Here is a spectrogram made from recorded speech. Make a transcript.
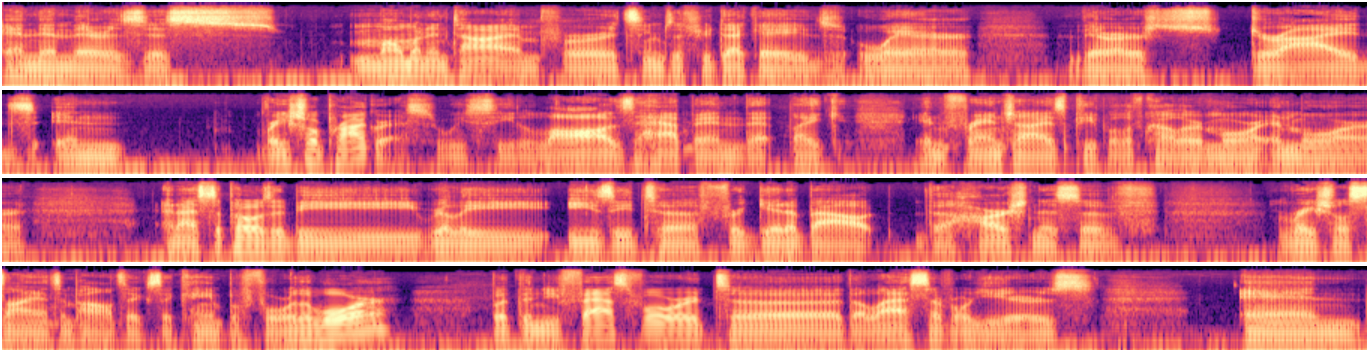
and then there's this moment in time for it seems a few decades where there are strides in racial progress. We see laws happen that like enfranchise people of color more and more. And I suppose it'd be really easy to forget about the harshness of racial science and politics that came before the war. But then you fast forward to the last several years, and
